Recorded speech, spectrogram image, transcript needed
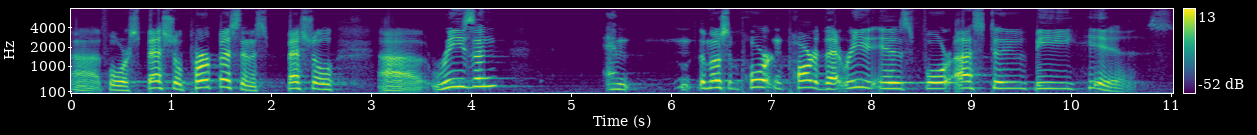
uh, for a special purpose and a special uh, reason. And the most important part of that reason is for us to be His.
